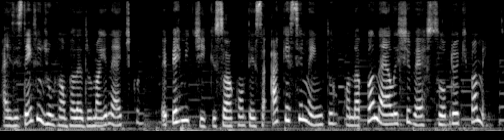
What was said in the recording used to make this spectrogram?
a existência de um campo eletromagnético vai permitir que só aconteça aquecimento quando a panela estiver sobre o equipamento.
